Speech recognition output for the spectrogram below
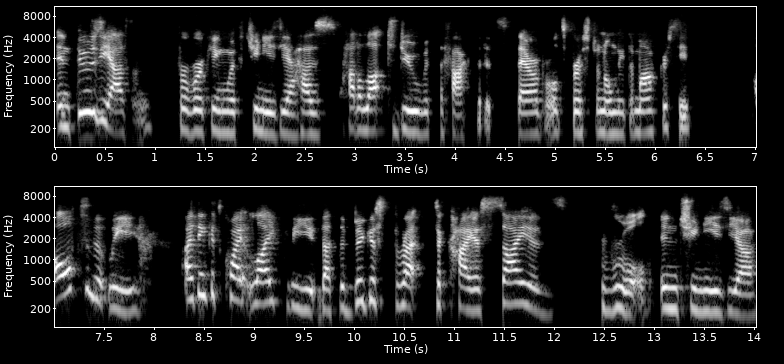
enthusiasm for working with Tunisia has had a lot to do with the fact that it's the world's first and only democracy. Ultimately, I think it's quite likely that the biggest threat to Kais Saied's rule in Tunisia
